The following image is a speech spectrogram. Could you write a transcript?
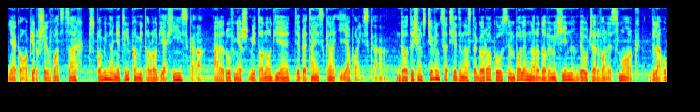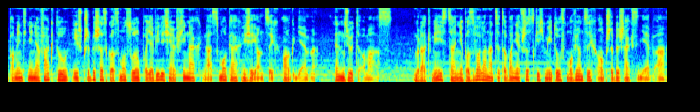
jako o pierwszych władcach, wspomina nie tylko mitologia chińska, ale również mitologie tybetańska i japońska. Do 1911 roku symbolem narodowym Chin był czerwony smok, dla upamiętnienia faktu, iż przybysze z kosmosu pojawili się w Chinach na smokach ziejących ogniem. Andrew Thomas Brak miejsca nie pozwala na cytowanie wszystkich mitów mówiących o przybyszach z nieba.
